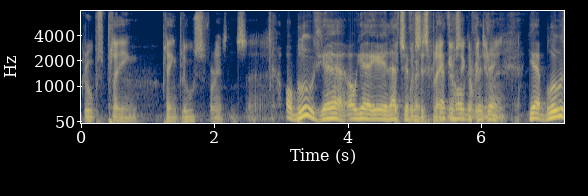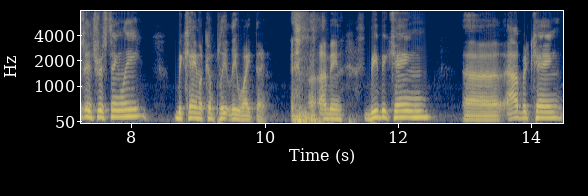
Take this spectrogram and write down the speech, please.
groups playing playing blues, for instance. Uh, Oh, blues, yeah. Oh, yeah, yeah. That's Which- different. which is That's music originally, thing. Yeah, blues, interestingly, became a completely white thing. I mean, BB King, uh, Albert King,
